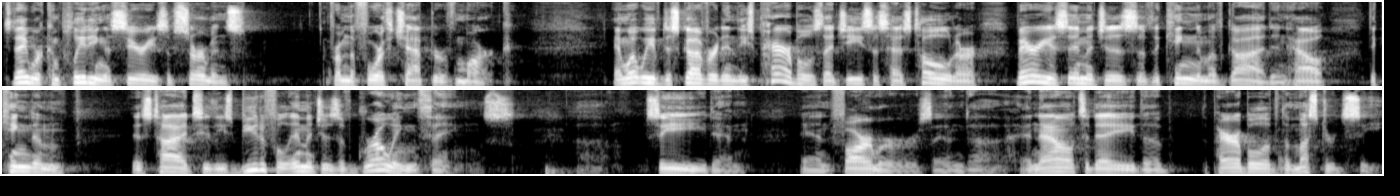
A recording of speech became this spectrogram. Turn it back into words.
Today we're completing a series of sermons from the fourth chapter of Mark. And what we've discovered in these parables that Jesus has told are various images of the kingdom of God and how the kingdom is tied to these beautiful images of growing things uh, seed and, and farmers, and, uh, and now today the, the parable of the mustard seed.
